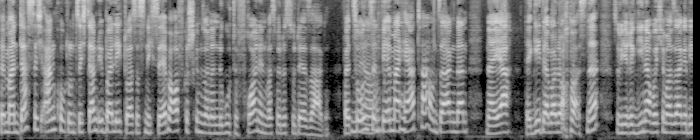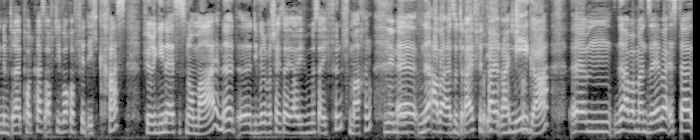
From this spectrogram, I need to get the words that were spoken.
wenn man das sich anguckt und sich dann überlegt, du hast es nicht selber aufgeschrieben, sondern eine gute Freundin, was würdest du der sagen? Weil zu Ja. uns sind wir immer härter und sagen dann, na ja, da geht aber noch was, ne? So wie Regina, wo ich immer sage, die nimmt drei Podcasts auf die Woche, finde ich krass. Für Regina ist es normal, ne? Äh, Die würde wahrscheinlich sagen, ja, ich muss eigentlich fünf machen. Nee, nee. Äh, ne? Aber also drei finde ich mega. Ähm, ne? Aber man selber ist da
